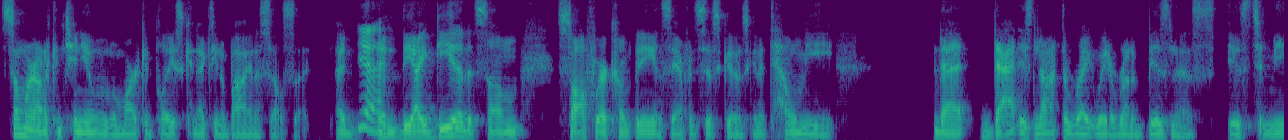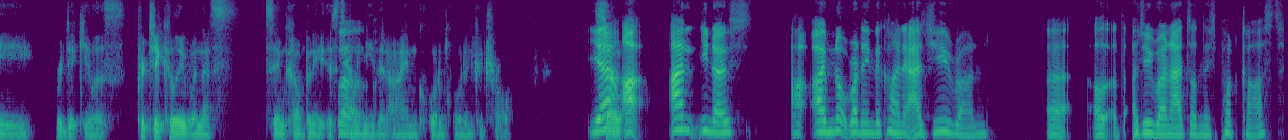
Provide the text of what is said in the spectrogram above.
somewhere on a continuum of a marketplace connecting a buy and a sell side I, Yeah. and the idea that some software company in San Francisco is going to tell me that that is not the right way to run a business is to me ridiculous, particularly when that same company is Well- telling me that I'm quote unquote in control. Yeah, So- I, and you know, I, am not running the kind of ads you run. Uh, I I do run ads on this podcast.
